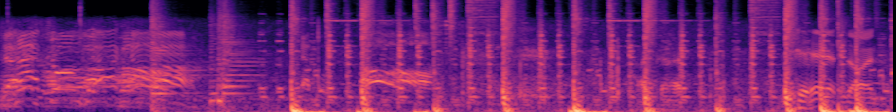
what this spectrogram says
Capstrong.com. Like that. Yeah, son.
